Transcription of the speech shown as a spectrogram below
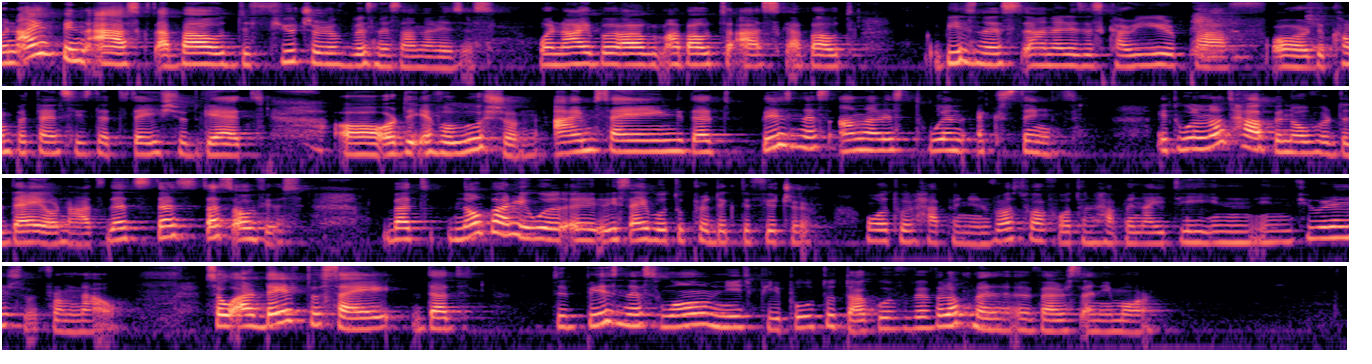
when I've been asked about the future of business analysis, when I'm about to ask about business analysis career path or the competencies that they should get uh, or the evolution. I'm saying that business analysts will extinct. It will not happen over the day or not. That's, that's, that's obvious. But nobody will, uh, is able to predict the future. What will happen in Wrocław, what will happen in IT in, in few years from now. So are they to say that the business won't need people to talk with developers anymore?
